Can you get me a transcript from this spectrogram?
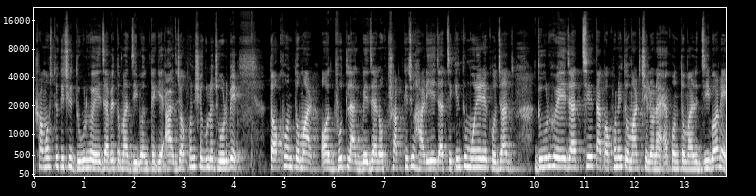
সমস্ত কিছু দূর হয়ে যাবে তোমার জীবন থেকে। আর যখন সেগুলো ঝরবে তখন তোমার অদ্ভুত লাগবে যেন সব কিছু হারিয়ে যাচ্ছে। কিন্তু মনে রেখো, যা দূর হয়ে যাচ্ছে তা কখনোই তোমার ছিল না। এখন তোমার জীবনে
